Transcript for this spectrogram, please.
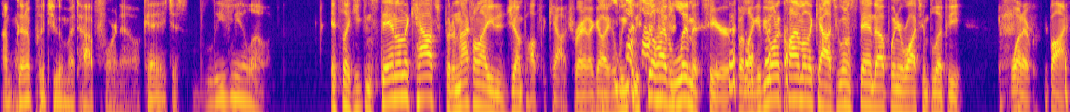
I'm going to put you in my top four now. Okay. Just leave me alone it's like you can stand on the couch, but I'm not gonna allow you to jump off the couch, right? Like, like we, we still have limits here, but like if you want to climb on the couch, you want to stand up when you're watching Blippi, whatever, fine.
